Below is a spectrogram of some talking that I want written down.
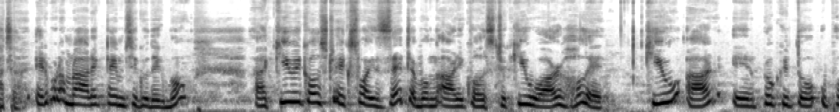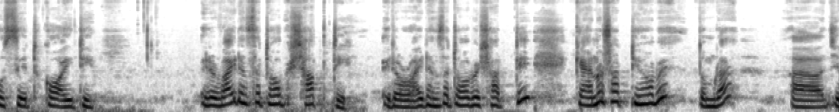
আচ্ছা এরপর আমরা আরেকটা এমসিকিউ দেখব। Q equals to X Y Z এবং R equals to Q R হলে কিউ আর এর প্রকৃত উপসেট কয়টি? এটার রাইট অ্যান্সারটা হবে সাতটি। এটার রাইট অ্যান্সারটা হবে সাতটি। কেন সাতটি হবে? তোমরা যে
